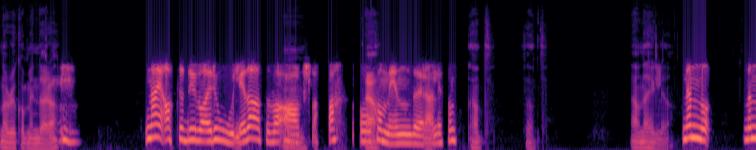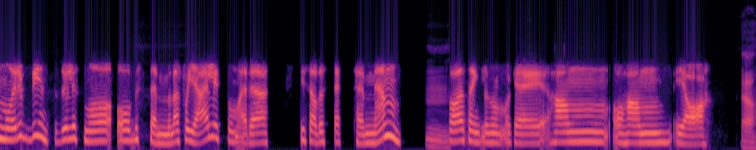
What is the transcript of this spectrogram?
når du kom inn døra? Nei, at du var rolig, da. At du var Mm. avslappa å Ja. komme inn døra, liksom. Sant? Sant. Ja, men det er hyggelig, da. Men, no, men når begynte du liksom å, å bestemme deg? For jeg er litt sånn derre Hvis jeg hadde sett fem menn, Mm. så hadde jeg tenkt liksom OK, han og han, ja. Ja.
